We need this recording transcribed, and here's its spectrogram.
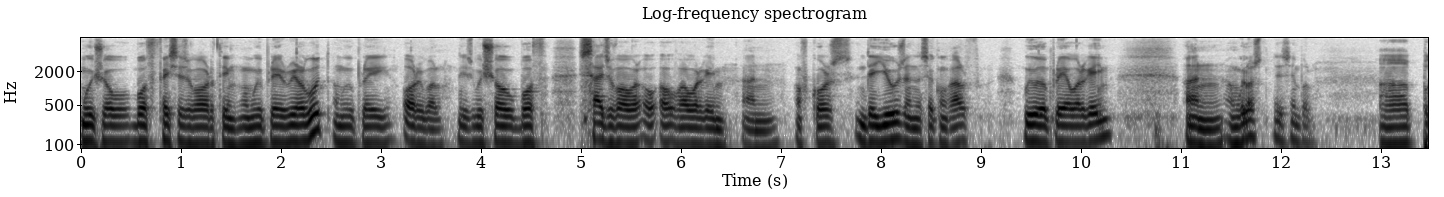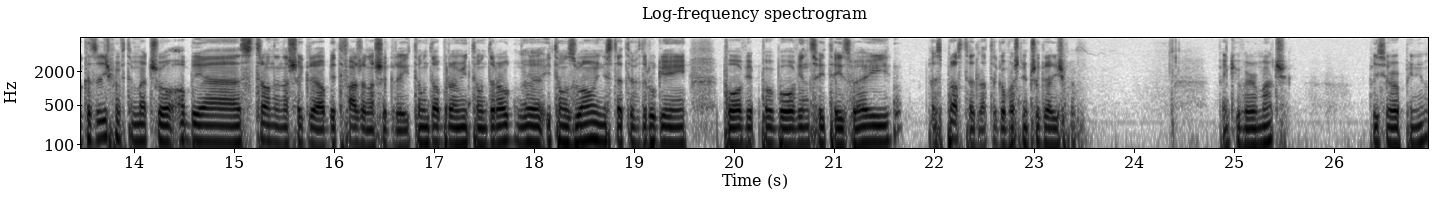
we show both faces of our team when we play real good and we play horrible. This we show both sides of our of our game, and of course they use in the second half we will play our game, and, and we lost. It's simple. Pokazaliśmy w tym meczu obie strony naszej gry, obie twarze naszej gry, i tą dobrą, i tą, drog- i tą złą, i niestety w drugiej połowie po- było więcej tej złej i to jest proste, dlatego właśnie przegraliśmy. Thank you very much. Please your opinion.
